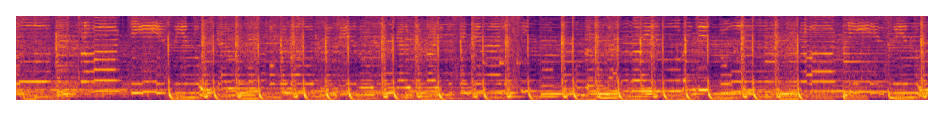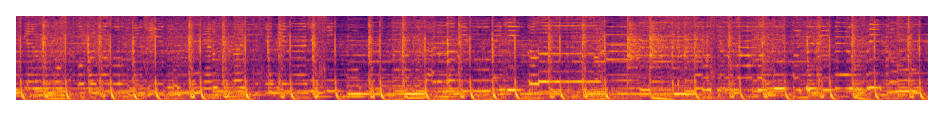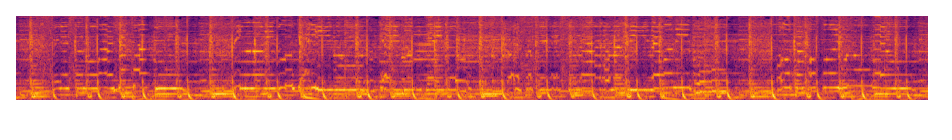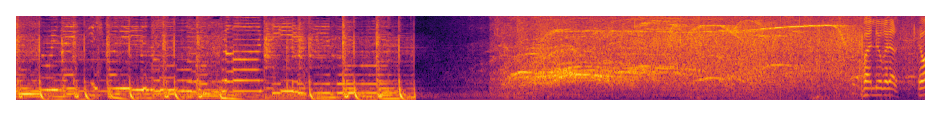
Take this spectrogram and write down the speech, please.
Proquisito. Quero encontrar qual foi o valor vendido. Quero que atualize sempre na G5. Quando mudar o nome do bendito. Que atualize sempre na G5. Quando mudar o nome do bendito.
